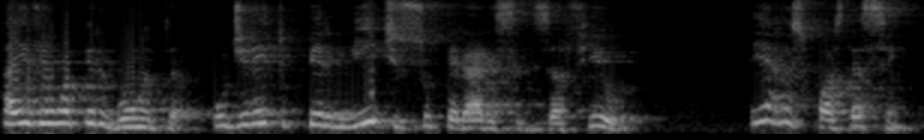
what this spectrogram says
Aí vem uma pergunta: o direito permite superar esse desafio? E a resposta é sim.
